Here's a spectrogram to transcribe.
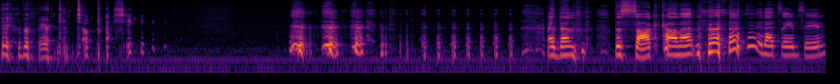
Native American Joe Pesci. and then the sock comment in that same scene.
